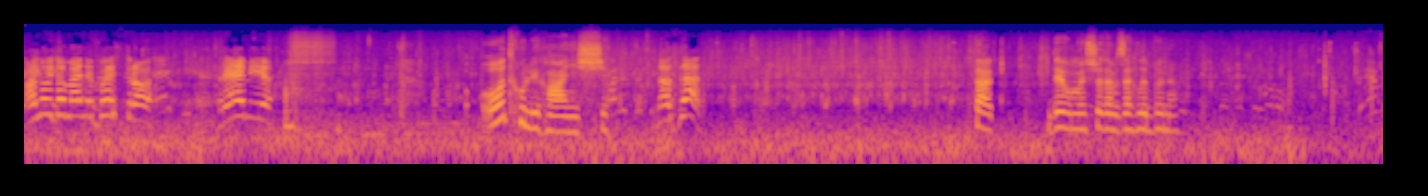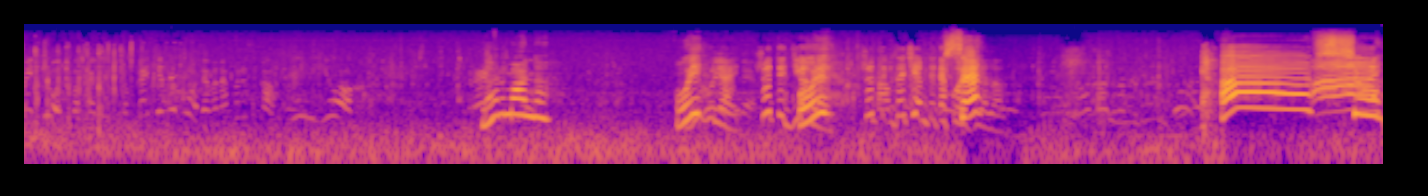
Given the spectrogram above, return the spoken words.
А ну й до мене швидко! Ремі! От хуліганіще. Назад! Так, дивимося, що там за глибина. Прямо чітко, конечно. Не буде, вона перескакує. Нормально. Ой, Гуляй! Що ти ой. робиш? Що ти, зачем ти такое Все? зробив? А, все.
